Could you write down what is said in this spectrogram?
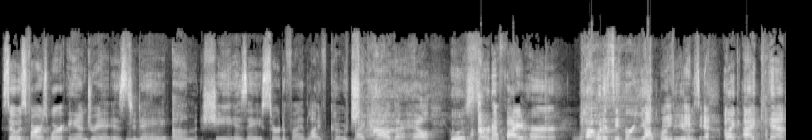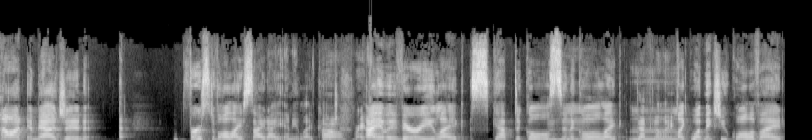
So as far as where Andrea is today, um, she is a certified life coach. like how the hell who certified her? I want to see her Yelp reviews. Yeah. Like I cannot imagine. First of all, I side eye any life coach. Oh, right. I am a very like skeptical, cynical, like mm, Definitely. like what makes you qualified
